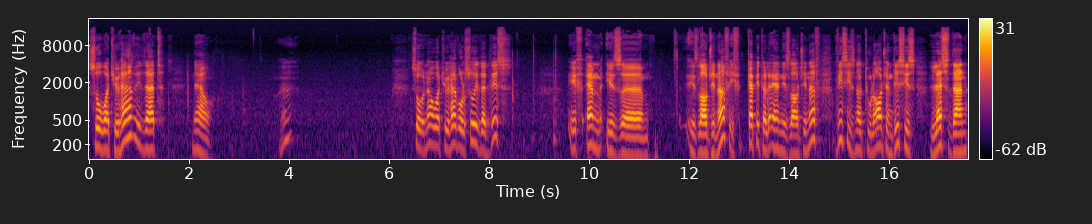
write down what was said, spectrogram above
So what you have is that now. So now what you have also is that this, if m is um, is large enough, if capital N is large enough, this is not too large, and this is less than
